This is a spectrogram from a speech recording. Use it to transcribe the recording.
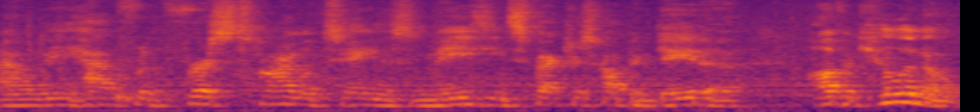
And we have for the first time obtained this amazing spectroscopic data of a kilonova.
